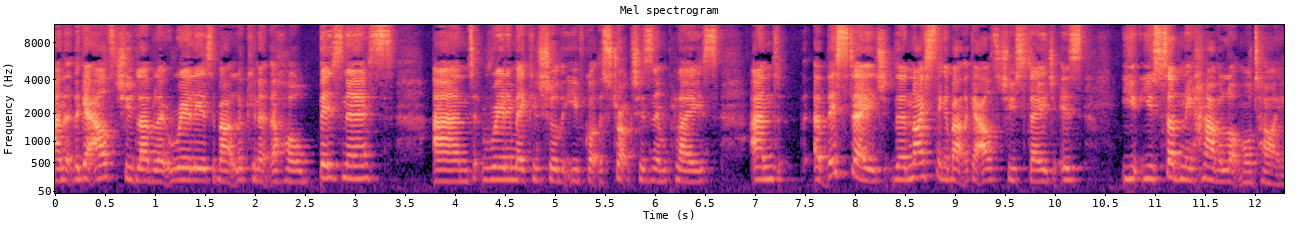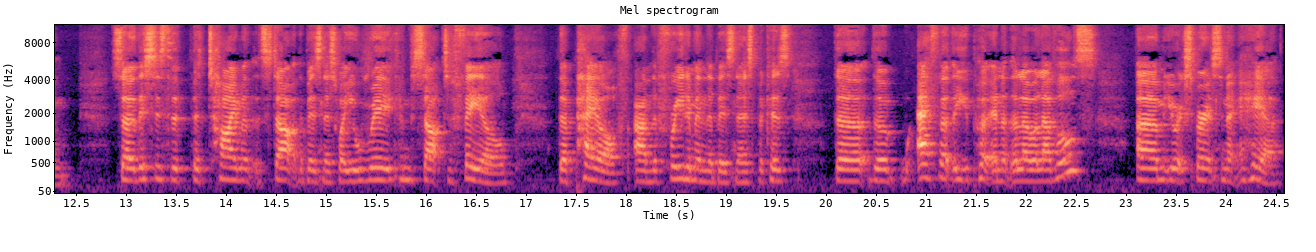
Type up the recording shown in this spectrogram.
And at the Get Altitude level, it really is about looking at the whole business and really making sure that you've got the structures in place. And at this stage, the nice thing about the get altitude stage is you, you suddenly have a lot more time. So this is the, the time at the start of the business where you really can start to feel the payoff and the freedom in the business because the the effort that you put in at the lower levels, um, you're experiencing it here.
